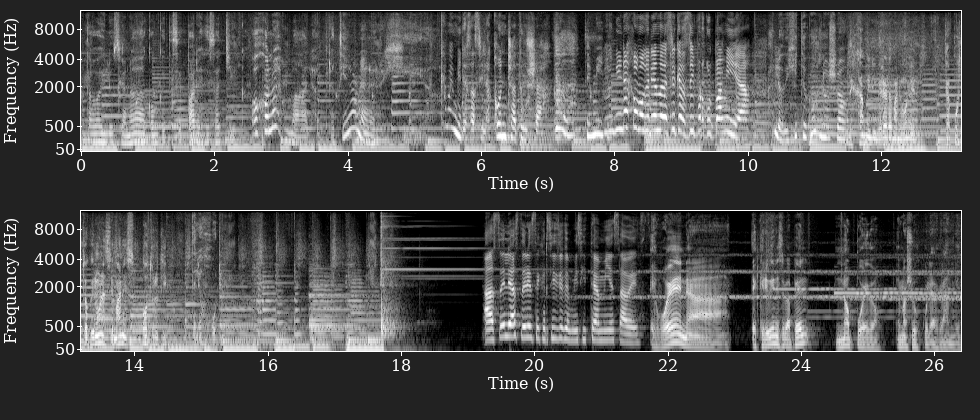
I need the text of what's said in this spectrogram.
Estaba ilusionada con que te separes de esa chica. Ojo, no es mala, pero tiene una energía. ¿Qué me miras así, la concha tuya? Nada, te mira. Me miras como queriendo decir que es así por culpa mía. Ay, lo dijiste vos, no yo. Déjame liberar a Manuel. Te apuesto que en una semana es otro tipo. Te lo juro. Hacele hacer ese ejercicio que me hiciste a mí esa vez. Es buena. Escribí en ese papel, no puedo, en mayúsculas, grande.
